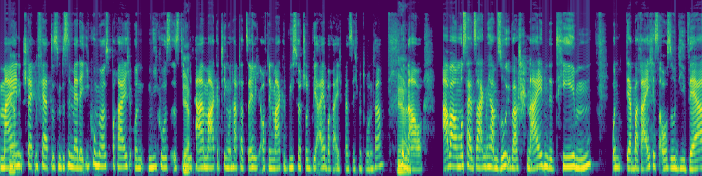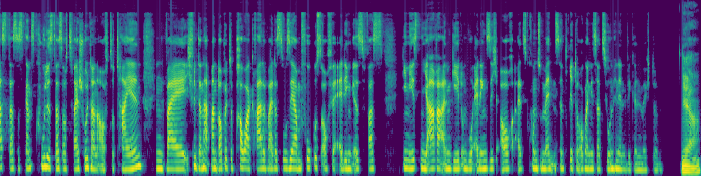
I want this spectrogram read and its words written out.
Mein ja. Steckenpferd ist ein bisschen mehr der E-Commerce-Bereich und Nikos ist Digital Marketing ja. und hat tatsächlich auch den Market Research und BI-Bereich bei sich mit drunter. Ja. Genau. Aber man muss halt sagen, wir haben so überschneidende Themen und der Bereich ist auch so divers, dass es ganz cool ist, das auf zwei Schultern aufzuteilen. Weil ich finde, dann hat man doppelte Power, gerade weil das so sehr im Fokus auch für Edding ist, was die nächsten Jahre angeht und wo Edding sich auch als konsumentenzentrierte Organisation hin entwickeln möchte. Ja,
